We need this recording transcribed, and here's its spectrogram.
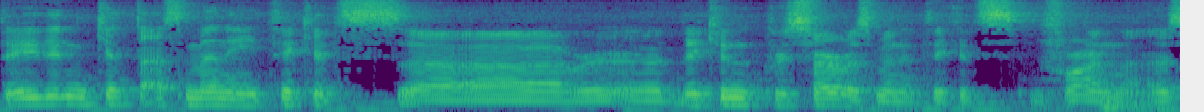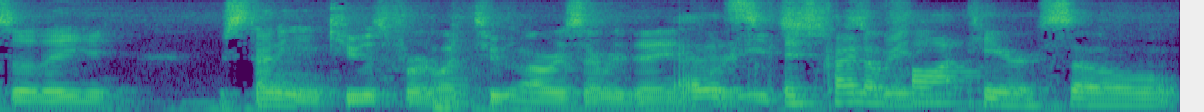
they didn't get as many tickets. Uh, uh, they couldn't reserve as many tickets before, and uh, so they were standing in queues for like two hours every day. and for it's each it's kind of hot here, so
